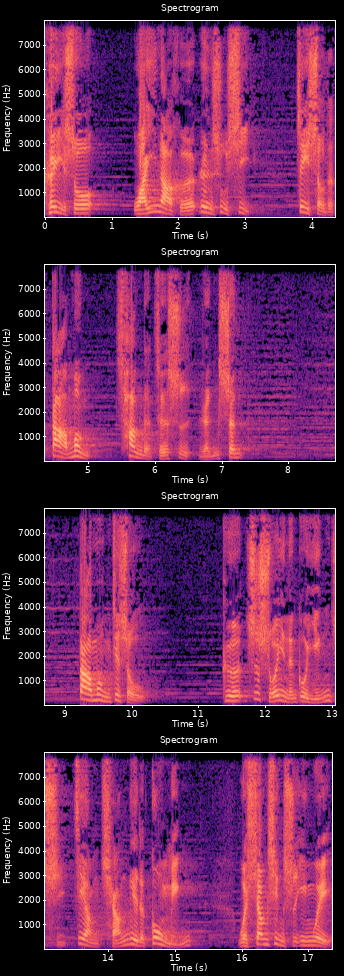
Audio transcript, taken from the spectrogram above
可以说瓦伊娜和任素汐。这首的大梦唱的则是人生。大梦这首歌之所以能够引起这样强烈的共鸣，我相信是因为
